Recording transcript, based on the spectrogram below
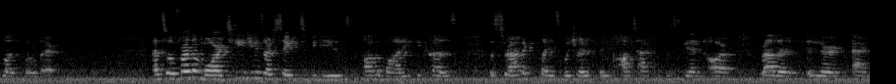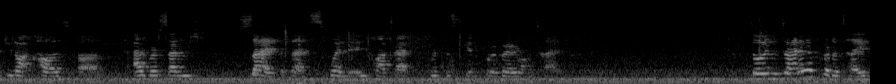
blood flow there. And so furthermore, TGs are safe to be used on the body because the ceramic plates which are in contact with the skin are rather inert and do not cause um, adverse side effects when in contact with the skin for a very long time. So in designing a prototype,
